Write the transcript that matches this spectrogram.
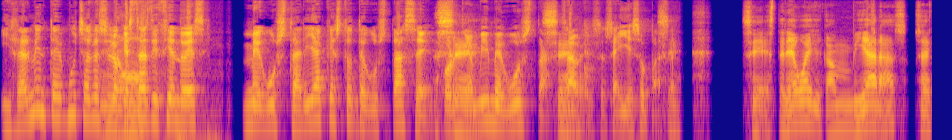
Y realmente muchas veces lo que estás diciendo es, me gustaría que esto te gustase, porque Sí. a mí me gusta, Sí. ¿sabes? O sea, y eso pasa. Sí. Sí, estaría guay que cambiaras, o sea,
